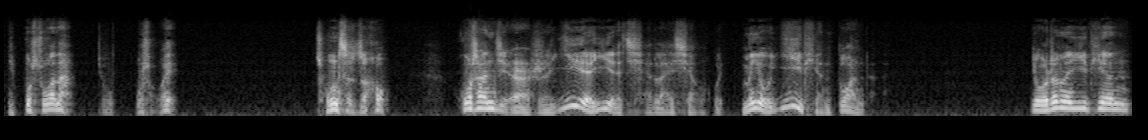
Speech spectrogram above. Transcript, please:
你不说呢，就无所谓。从此之后，胡三姐是夜夜前来相会，没有一天断着的。有这么一天，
